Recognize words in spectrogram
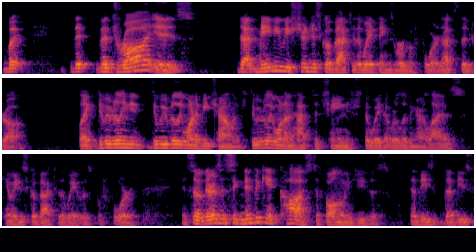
But the, the draw is that maybe we should just go back to the way things were before. That's the draw. Like, do we really need, do we really want to be challenged? Do we really want to have to change the way that we're living our lives? Can we just go back to the way it was before? And so there's a significant cost to following Jesus that these, that these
